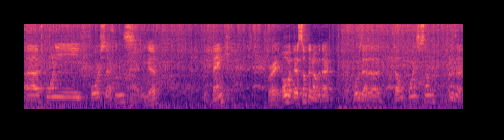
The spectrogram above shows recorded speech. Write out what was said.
Uh, 24 seconds. Alright, you good? The bank. Right. Oh, there's something over there. What was that? Uh, double points or something? What is that?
